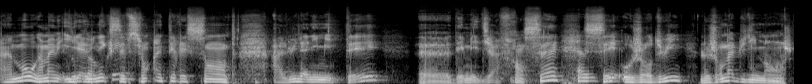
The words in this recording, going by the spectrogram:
un, mot quand même. Il y a une exception intéressante à l'unanimité euh, des médias français, Ah oui, c'est aujourd'hui le journal du dimanche.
